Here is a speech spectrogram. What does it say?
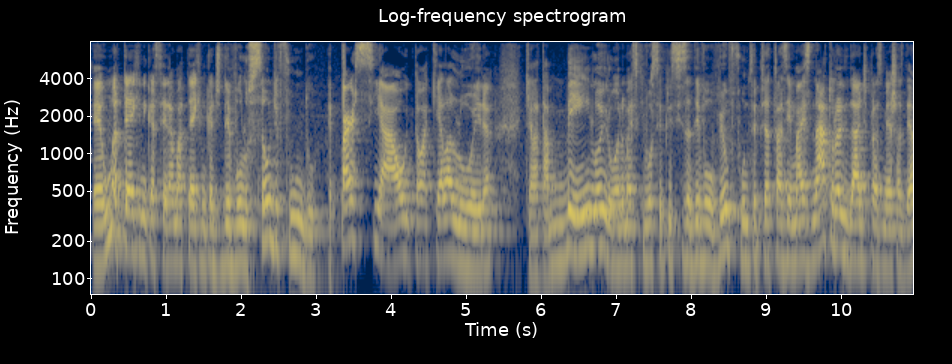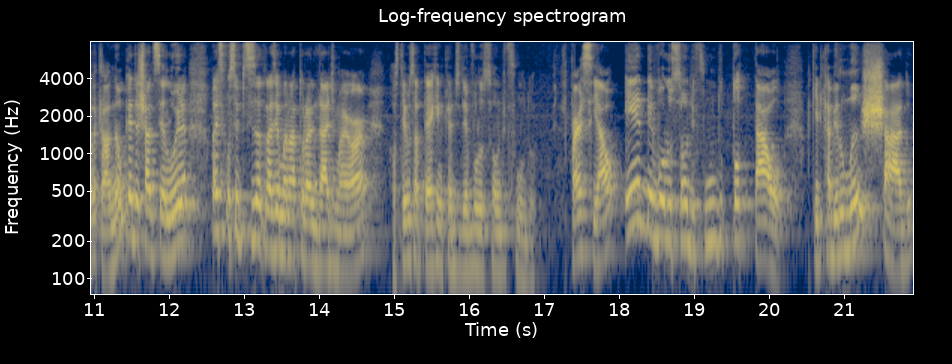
É, uma técnica será uma técnica de devolução de fundo é parcial, então aquela loira, que ela tá bem loirona, mas que você precisa devolver o fundo, você precisa trazer mais naturalidade para as mechas dela, que ela não quer deixar de ser loira, mas que você precisa trazer uma naturalidade maior. Nós temos a técnica de devolução de fundo parcial e devolução de fundo total aquele cabelo manchado,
